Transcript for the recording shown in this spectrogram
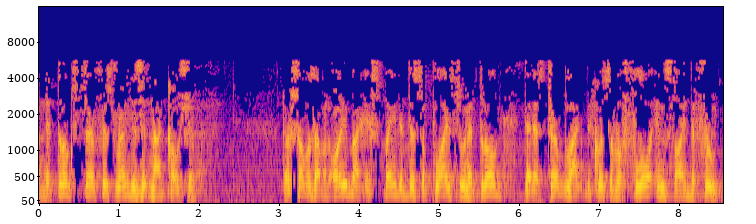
on the truk's surface renders it not kosher. The Shlomo Zalman Auerbach explained that this applies to an etrog that has turned black because of a flaw inside the fruit.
